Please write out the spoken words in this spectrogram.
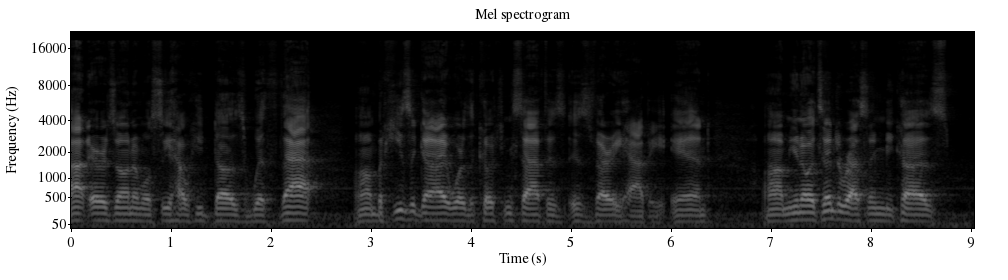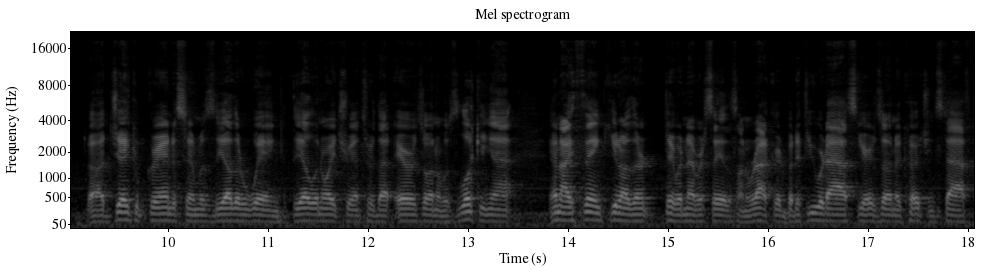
at Arizona. We'll see how he does with that. Um, but he's a guy where the coaching staff is is very happy, and um, you know, it's interesting because uh, Jacob Grandison was the other wing, the Illinois transfer that Arizona was looking at. And I think, you know, they would never say this on record, but if you were to ask the Arizona coaching staff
